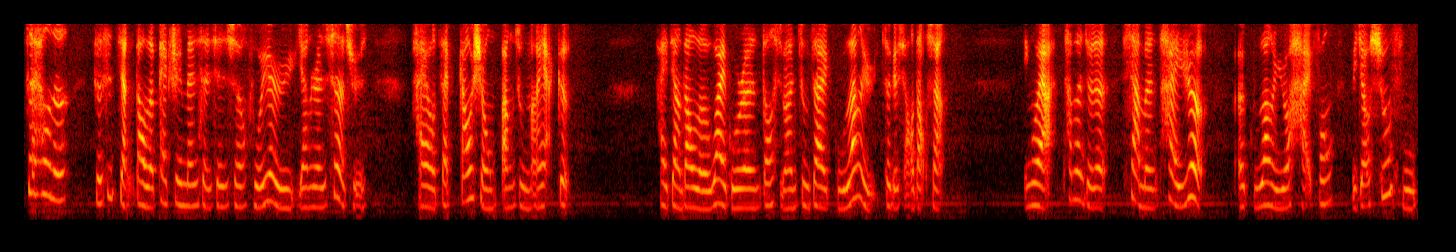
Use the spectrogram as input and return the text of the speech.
最后呢，则是讲到了 Patrick Manson 先生活跃于洋人社群，还有在高雄帮助玛雅各。还讲到了外国人都喜欢住在鼓浪屿这个小岛上，因为啊，他们觉得厦门太热，而鼓浪屿有海风，比较舒服，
